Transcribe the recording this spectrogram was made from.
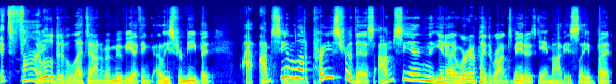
it's fine. a little bit of a letdown of a movie, I think, at least for me. But I, I'm seeing a Mm-hmm. lot of praise for this. I'm seeing, you know, and we're going to play the Rotten Tomatoes game, obviously, but.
